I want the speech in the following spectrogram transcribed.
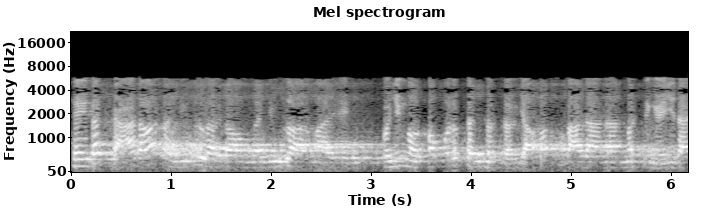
Thì tất cả đó là những lời đồn, là những lời mà của những người không có đức tin thực sự vào Allah ta ra nên mới suy nghĩ như thế.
